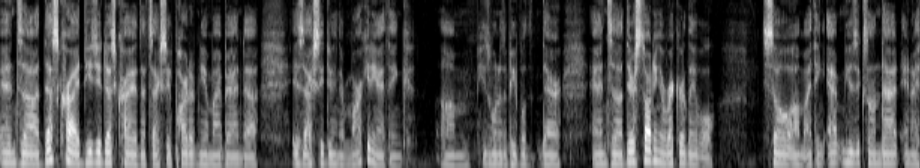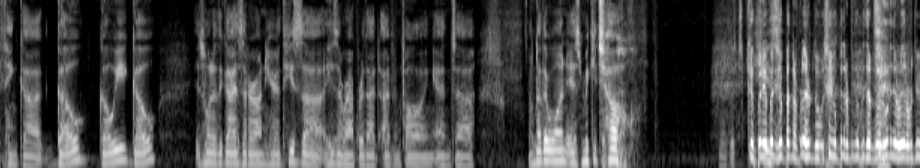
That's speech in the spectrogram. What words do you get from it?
And uh, Descry, DJ Descry, that's actually part of Nehemiah Band, uh, is actually doing their marketing. I think um, he's one of the people there, and uh, they're starting a record label. So um, I think Amp Music's on that, and I think uh, Go Goey Go is one of the guys that are on here. He's uh, he's a rapper that I've been following, and uh, another one is Mickey Cho.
